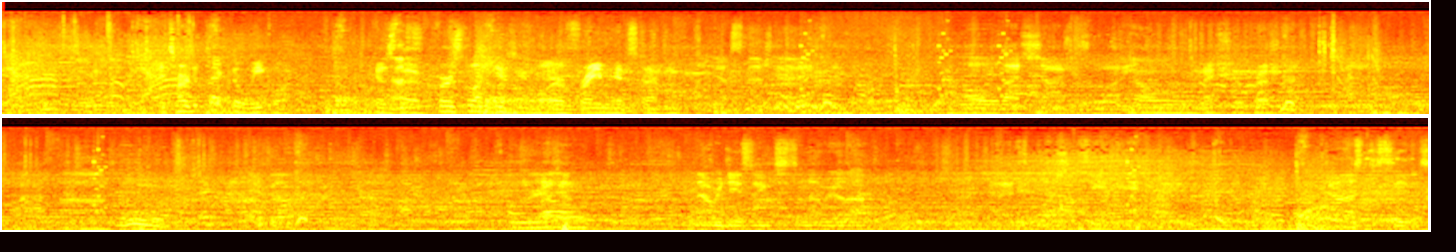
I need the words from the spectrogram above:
Yeah. It's hard to pick the weak one. Because the first one gives you more frame hits than Yeah, smash. Oh, that shot was money. no nice shield pressure. Ooh. Oh no. Now we're desynced, so now we gotta. Kind of nice to see this.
